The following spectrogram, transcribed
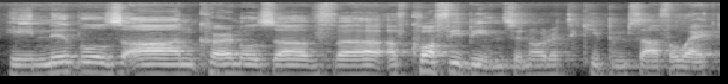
He nibbles on kernels of uh, of coffee beans in order to keep himself awake.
